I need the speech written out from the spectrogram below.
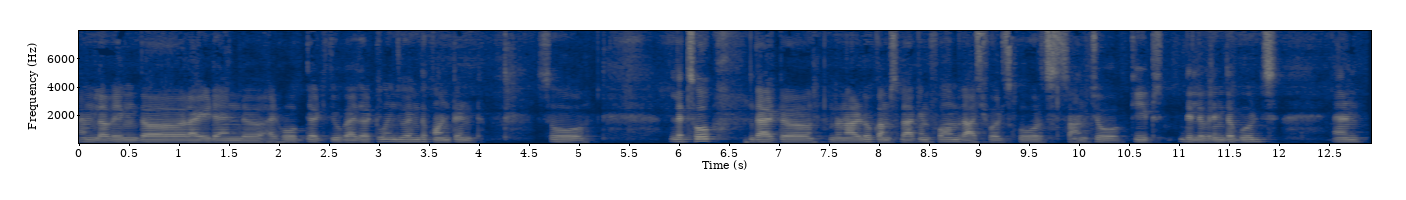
I'm loving the ride and uh, i hope that you guys are too enjoying the content. So let's hope that uh, ronaldo comes back in form rashford scores sancho keeps delivering the goods and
